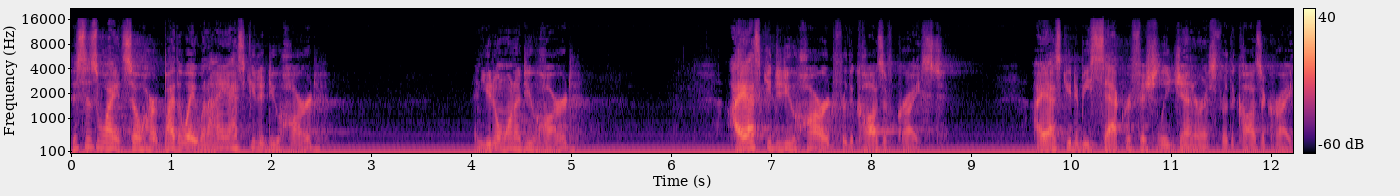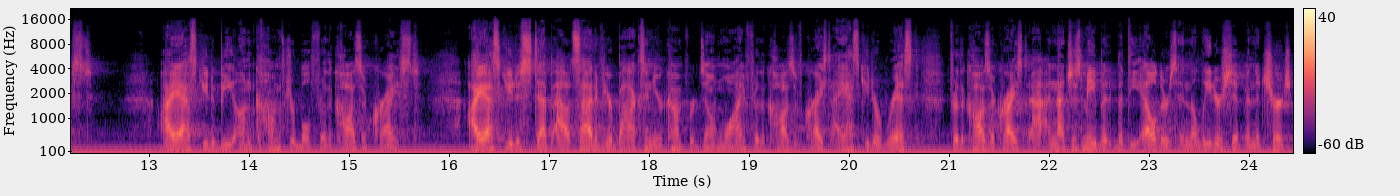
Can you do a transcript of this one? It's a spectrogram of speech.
This is why it's so hard. By the way, when I ask you to do hard and you don't want to do hard, I ask you to do hard for the cause of Christ. I ask you to be sacrificially generous for the cause of Christ. I ask you to be uncomfortable for the cause of Christ. I ask you to step outside of your box and your comfort zone. Why? For the cause of Christ. I ask you to risk for the cause of Christ. Uh, not just me, but, but the elders and the leadership in the church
